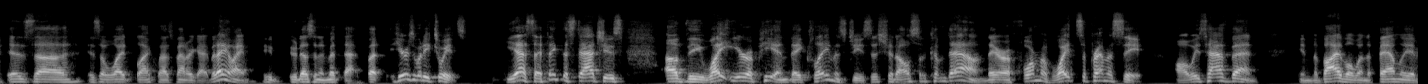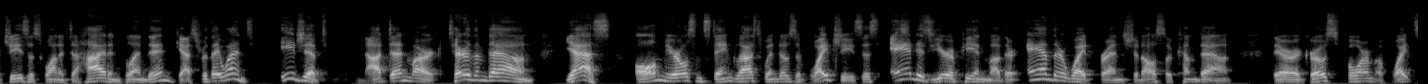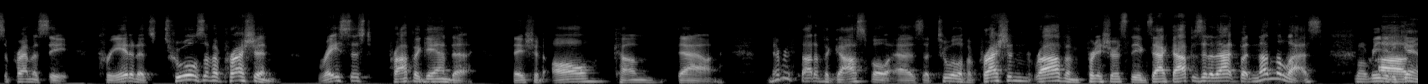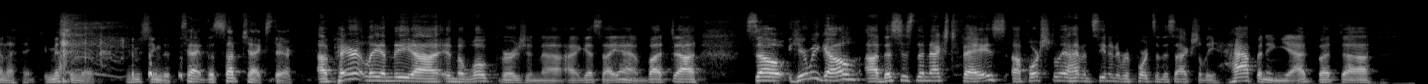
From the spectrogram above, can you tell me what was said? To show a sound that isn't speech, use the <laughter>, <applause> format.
is uh, is a white Black Lives Matter guy. But anyway, who, who doesn't admit that? But here's what he tweets. Yes, I think the statues of the white European they claim as Jesus should also come down. They are a form of white supremacy, always have been. In the Bible, when the family of Jesus wanted to hide and blend in, guess where they went? Egypt, not Denmark. Tear them down. Yes, all murals and stained glass windows of white Jesus and his European mother and their white friends should also come down. They are a gross form of white supremacy, created as tools of oppression, racist propaganda. They should all come down never thought of the gospel as a tool of oppression, Rob. I'm pretty sure it's the exact opposite of that, but nonetheless. Well, read it uh, again. I think you're missing the you're missing the te- the subtext there. Apparently, in the uh, in the woke version, uh, I guess I am. But uh, so here we go. Uh, this is the next phase. Uh, fortunately, I haven't seen any reports of this actually happening yet, but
